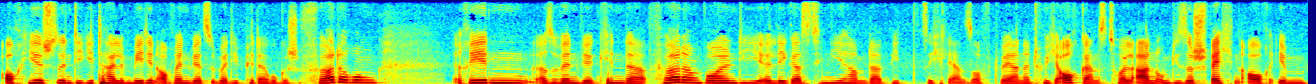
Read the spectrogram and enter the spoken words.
auch hier sind digitale Medien, auch wenn wir jetzt über die pädagogische Förderung reden, also wenn wir Kinder fördern wollen, die Legasthenie haben, da bietet sich Lernsoftware natürlich auch ganz toll an, um diese Schwächen auch eben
